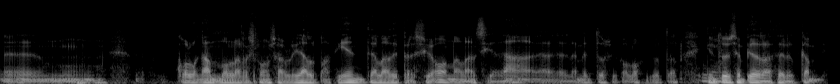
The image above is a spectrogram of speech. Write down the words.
em, colgando la responsabilidad al paciente, a la depresión, a la ansiedad, a elementos psicológicos. Tal. Y entonces empiezas a hacer el cambio.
